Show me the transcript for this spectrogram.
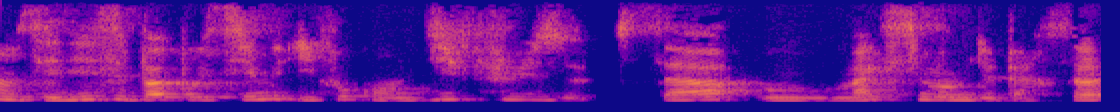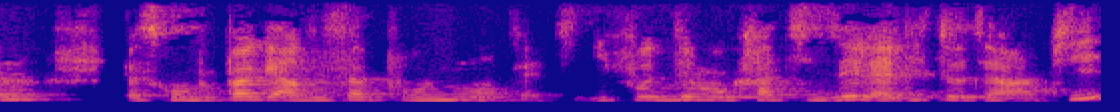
on s'est dit c'est pas possible, il faut qu'on diffuse ça au maximum de personnes parce qu'on peut pas garder ça pour nous en fait. Il faut démocratiser la lithothérapie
